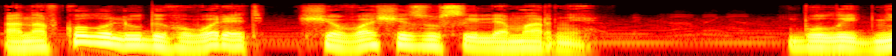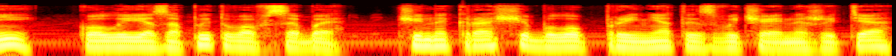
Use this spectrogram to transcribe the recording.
а навколо люди говорять, що ваші зусилля марні. Були дні, коли я запитував себе, чи не краще було б прийняти звичайне життя,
